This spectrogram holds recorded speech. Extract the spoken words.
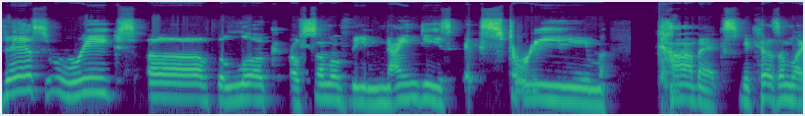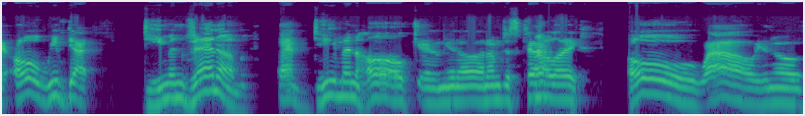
this reeks of the look of some of the '90s extreme comics because I'm like, oh, we've got Demon Venom and Demon Hulk, and you know, and I'm just kind of like, oh wow, you know,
